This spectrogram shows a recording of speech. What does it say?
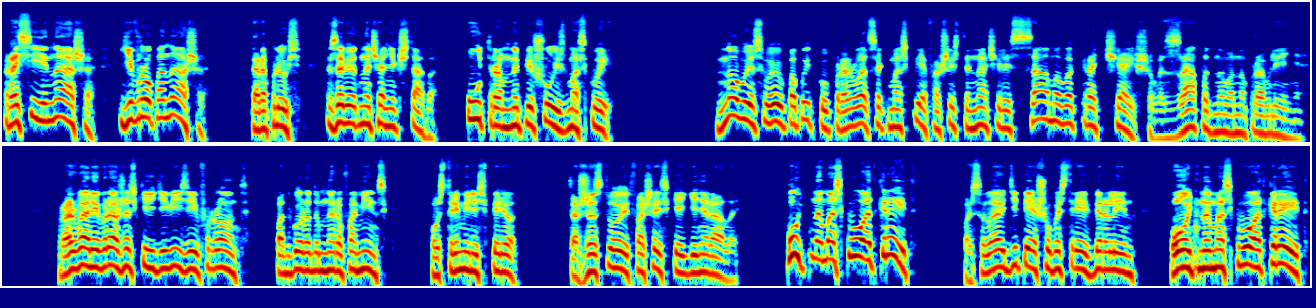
Россия наша! Европа наша!» Тороплюсь, зовет начальник штаба. «Утром напишу из Москвы». Новую свою попытку прорваться к Москве фашисты начали с самого кратчайшего западного направления. Прорвали вражеские дивизии фронт под городом Нарафаминск, устремились вперед. Торжествуют фашистские генералы. «Путь на Москву открыт!» Посылают депешу быстрее в Берлин. «Путь на Москву открыт!»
